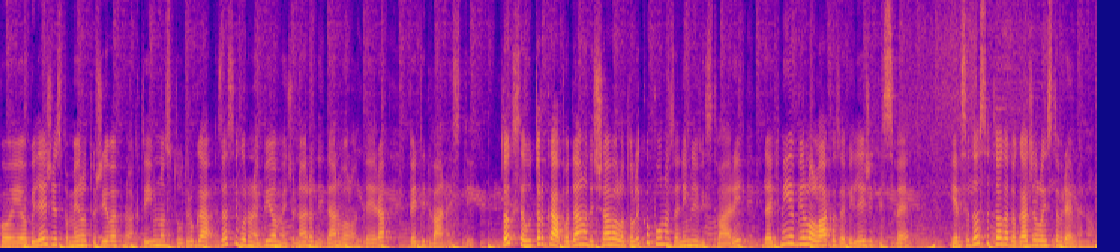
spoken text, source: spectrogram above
koji je obilježio spomenutu živahnu aktivnost udruga zasigurno je bio Međunarodni dan volontera 5.12. Tog se utorka po danu dešavalo toliko puno zanimljivih stvari da ih nije bilo lako zabilježiti sve jer se dosta toga događalo istovremeno.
